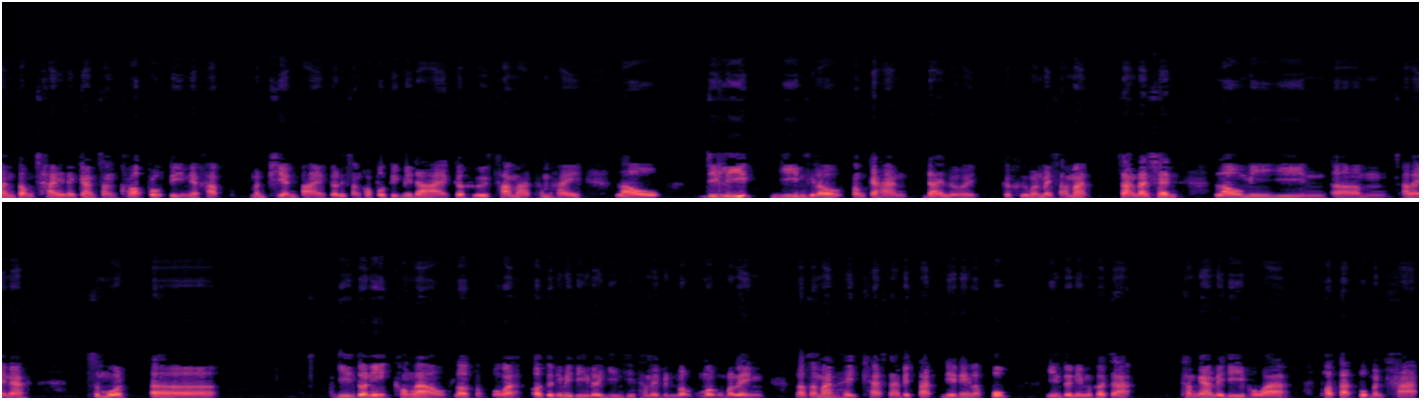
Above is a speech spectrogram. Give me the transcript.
มันต้องใช้ในการสังเคราะห์โปรตีนเนี่ยครับมันเพี้ยนไปก็เลยสังเคราะห์โปรตีนไม่ได้ ก็คือสามารถทำให้เรา delete ยีนที่เราต้องการได้เลย ก็คือมันไม่สามารถสร้างได้เช่น เรามียีนอะไรนะ สมมติยีนตัวนี้ของเราเราบอกว่าโอ้ตัวนี้ไม่ดีเลยยีนที่ทำให้เป็นโรคมะเร็ง เราสามารถให้แคสไนไปตัด DNA เราปุ๊บยีนตัวนี้มันก็จะทำงานไม่ดี เพราะว่า พอตัดปุ๊บมันขาด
